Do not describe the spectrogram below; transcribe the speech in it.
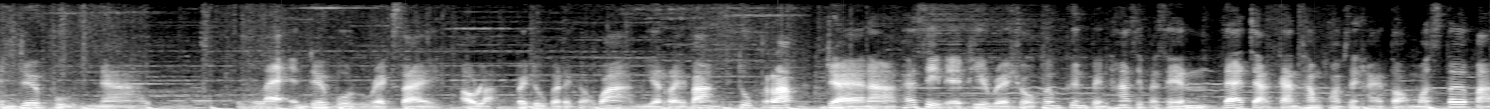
Ender b o o t Now และ Ender b o o t r e x i เอาล่ะไปดูกันดีกว่าว่ามีอะไรบ้างที่ถูกปรับ Diana Passive AP Ratio เพิ่มขึ้นเป็น 50%และจากการทำความเสียหายต่อมอนสเตอร์ป่า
